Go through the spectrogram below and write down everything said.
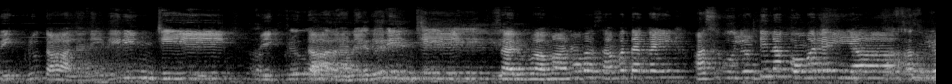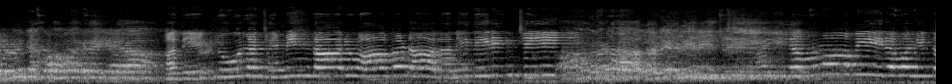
వికృతాలనెదిరించి వికృతాలనెదిరించి సర్వ మానవ సమతకై అసువులొడ్డిన కొమరయ్య. అదే క్రూర జమీందారు ఆగడాలనెదిరించి ఐలమ్మ వీరవనిత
